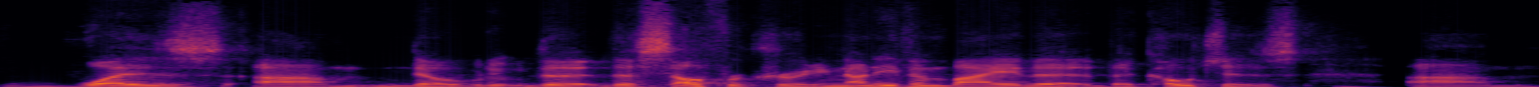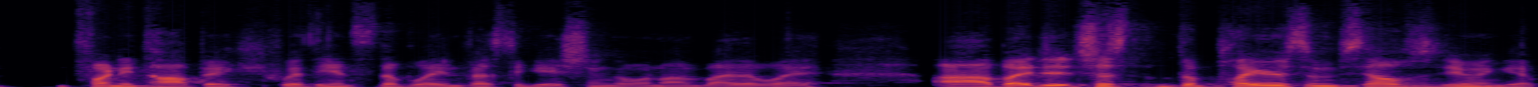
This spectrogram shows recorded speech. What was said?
was, um, know, the the self recruiting, not even by the the coaches. Um, funny topic with the NCAA investigation going on, by the way, uh, but it's just the players themselves doing it.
